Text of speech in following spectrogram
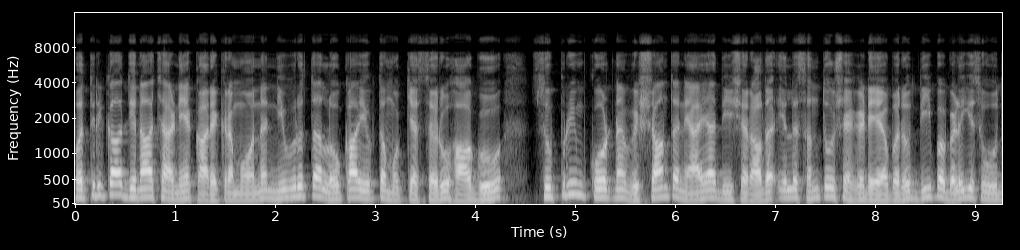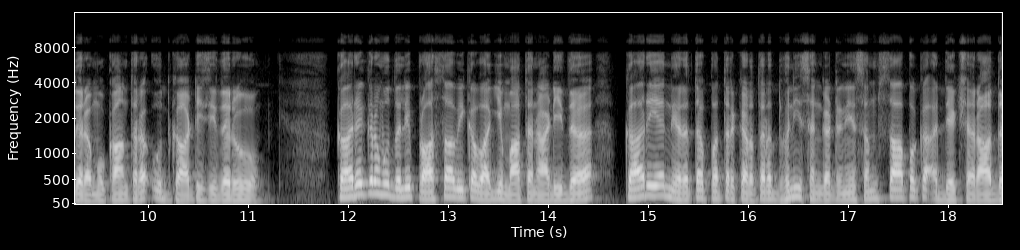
ಪತ್ರಿಕಾ ದಿನಾಚರಣೆಯ ಕಾರ್ಯಕ್ರಮವನ್ನು ನಿವೃತ್ತ ಲೋಕಾಯುಕ್ತ ಮುಖ್ಯಸ್ಥರು ಹಾಗೂ ಸುಪ್ರೀಂ ಕೋರ್ಟ್ನ ವಿಶ್ರಾಂತ ನ್ಯಾಯಾಧೀಶರಾದ ಎಲ್ ಸಂತೋಷ್ ಹೆಗಡೆ ಅವರು ದೀಪ ಬೆಳಗಿಸುವುದರ ಮುಖಾಂತರ ಉದ್ಘಾಟಿಸಿದರು. ಕಾರ್ಯಕ್ರಮದಲ್ಲಿ ಪ್ರಾಸ್ತಾವಿಕವಾಗಿ ಮಾತನಾಡಿದ ಕಾರ್ಯನಿರತ ಪತ್ರಕರ್ತರ ಧ್ವನಿ ಸಂಘಟನೆ ಸಂಸ್ಥಾಪಕ ಅಧ್ಯಕ್ಷರಾದ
